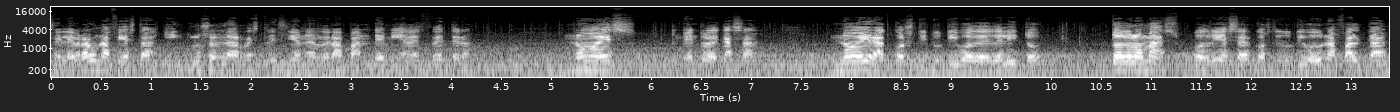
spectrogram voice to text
celebrar una fiesta, incluso en las restricciones de la pandemia, etcétera, no es dentro de casa, no era constitutivo de delito. Todo lo más podría ser constitutivo de una falta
